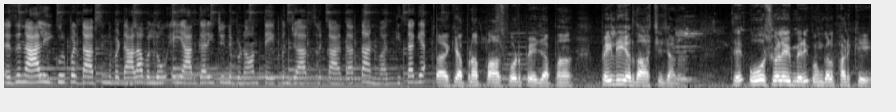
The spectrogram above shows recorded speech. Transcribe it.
ਇਸ ਦੇ ਨਾਲ ਹੀ ਗੁਰਪ੍ਰਤਾਪ ਸਿੰਘ ਵਡਾਲਾ ਵੱਲੋਂ ਇਹ ਯਾਦਗਾਰੀ ਚਿੰਨ੍ਹ ਬਣਾਉਣ ਤੇ ਪੰਜਾਬ ਸਰਕਾਰ ਦਾ ਧੰਨਵਾਦ ਕੀਤਾ ਗਿਆ। ਤਾਂ ਕਿ ਆਪਣਾ ਪਾਸਪੋਰਟ ਭੇਜ ਆਪਾਂ ਪਹਿਲੀ ਅਰਦਾਸ 'ਚ ਜਾਣਾ। ਤੇ ਉਸ ਵੇਲੇ ਮੇਰੀ ਉਂਗਲ ਫੜ ਕੇ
